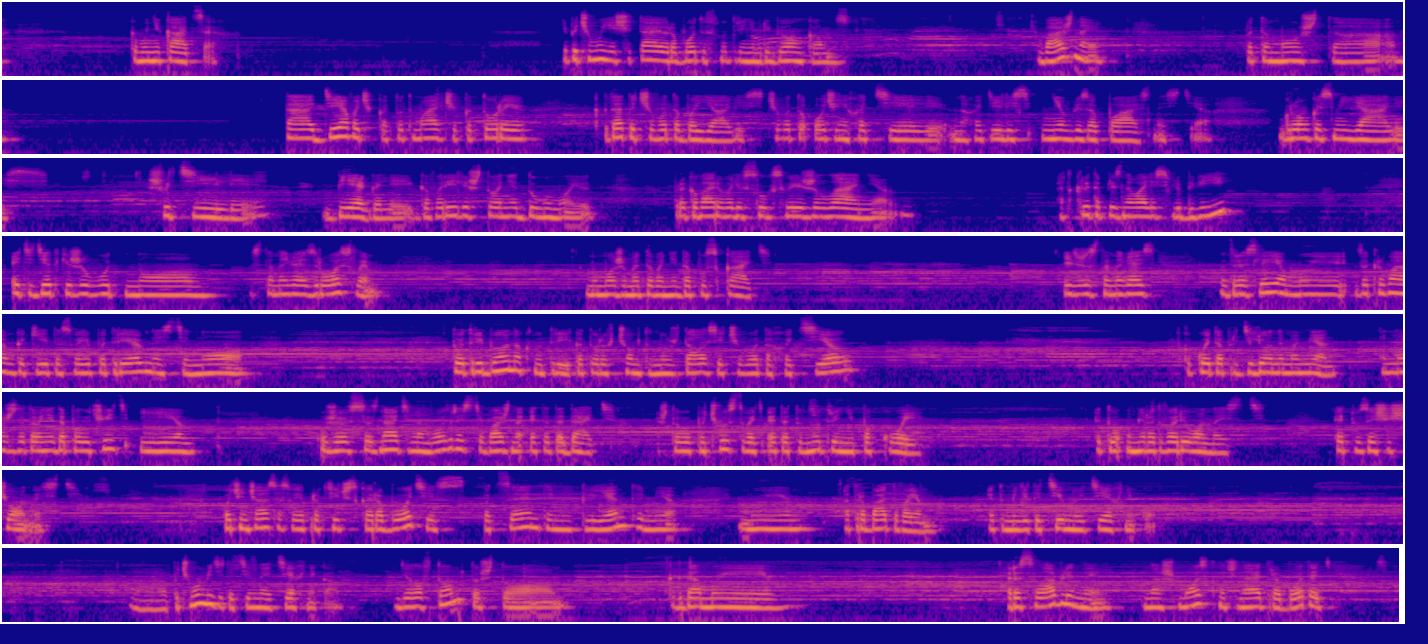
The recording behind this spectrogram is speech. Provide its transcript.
коммуникациях. И почему я считаю работу с внутренним ребенком важной? Потому что та девочка, тот мальчик, которые когда-то чего-то боялись, чего-то очень хотели, находились не в безопасности, громко смеялись, шутили, бегали, говорили, что они думают, проговаривали вслух свои желания, открыто признавались в любви. Эти детки живут, но становясь взрослым, мы можем этого не допускать. Или же становясь взрослее, мы закрываем какие-то свои потребности, но тот ребенок внутри, который в чем-то нуждался, чего-то хотел, в какой-то определенный момент, он может этого недополучить, и уже в сознательном возрасте важно это додать, чтобы почувствовать этот внутренний покой, эту умиротворенность, эту защищенность. Очень часто в своей практической работе с пациентами, клиентами мы отрабатываем эту медитативную технику. А, почему медитативная техника? Дело в том, то, что когда мы расслаблены, наш мозг начинает работать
